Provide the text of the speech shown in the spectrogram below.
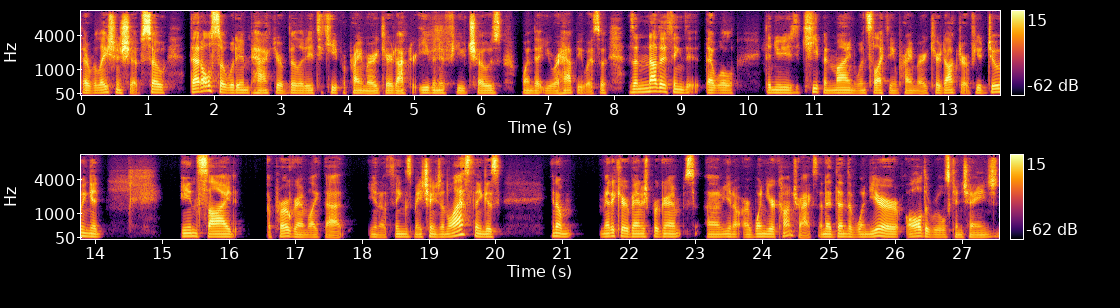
their relationships. So that also would impact your ability to keep a primary care doctor, even if you chose one that you were happy with. So there's another thing that, that will, then you need to keep in mind when selecting a primary care doctor. If you're doing it inside a program like that, you know, things may change. And the last thing is, you know, Medicare Advantage programs, uh, you know, are one year contracts. And at the end of one year, all the rules can change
